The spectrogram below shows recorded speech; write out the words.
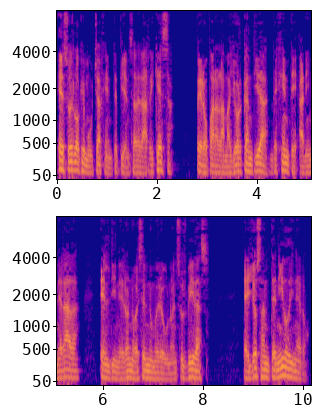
eso es lo que mucha gente piensa de la riqueza. Pero para la mayor cantidad de gente adinerada, el dinero no es el número uno en sus vidas. Ellos han tenido dinero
